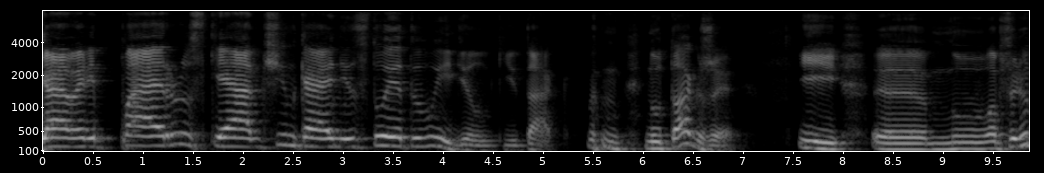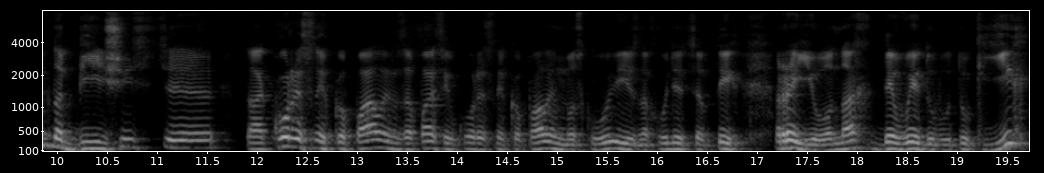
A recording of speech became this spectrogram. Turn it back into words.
говори по-русски, не стоять виділки. Так. Ну так же. І е, ну, абсолютна більшість е, так, корисних копалин, запасів корисних копалин Московії знаходяться в тих районах, де видобуток їх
